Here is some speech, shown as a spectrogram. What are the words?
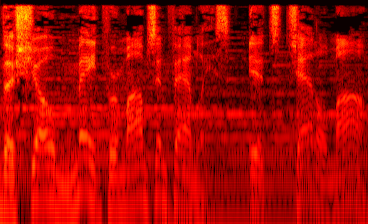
The show made for moms and families. It's Channel Mom.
